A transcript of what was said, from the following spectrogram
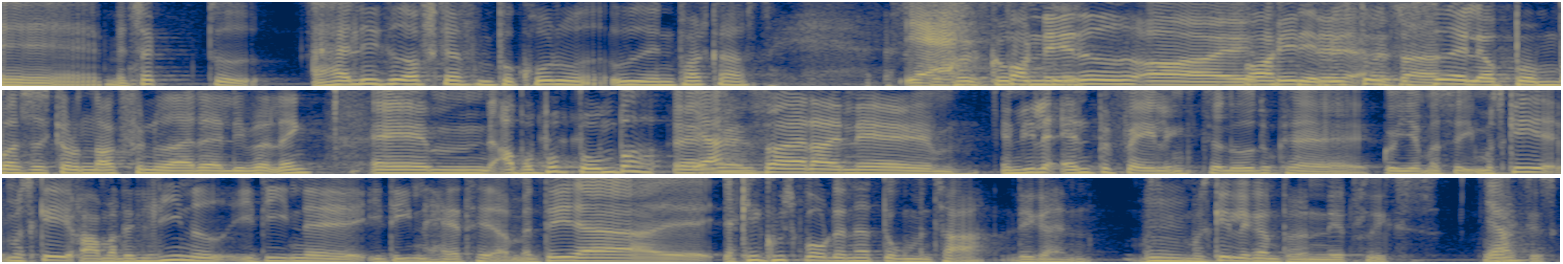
Øh, men så, du ved, jeg har lige givet opskriften på krudt ud, ud i en podcast. Altså, Ja, gå, gå på fuck det. nettet og øh, Fuck find det, hvis du er altså, interesseret i at lave bomber, så skal du nok finde ud af det alligevel, ikke? Øhm, apropos bomber, øh, Ja. så er der en, øh, en lille anbefaling til noget, du kan gå hjem og se. Måske, måske rammer det lige ned i din, øh, i din hat her, men det er... Øh, jeg kan ikke huske, hvor den her dokumentar ligger henne. Måske, mm. Mm. måske ligger den på Netflix, Ja. faktisk.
